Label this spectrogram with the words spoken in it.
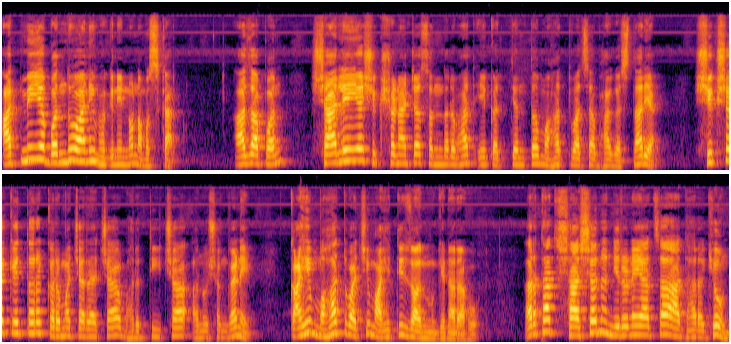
आत्मीय बंधू आणि भगिनींनो नमस्कार. आज आपण शालेय शिक्षणाच्या संदर्भात एक अत्यंत महत्त्वाचा भाग असणाऱ्या शिक्षकेतर कर्मचाऱ्याच्या भरतीच्या अनुषंगाने काही महत्त्वाची माहिती जाणून घेणार आहोत. अर्थात शासन निर्णयाचा आधार घेऊन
